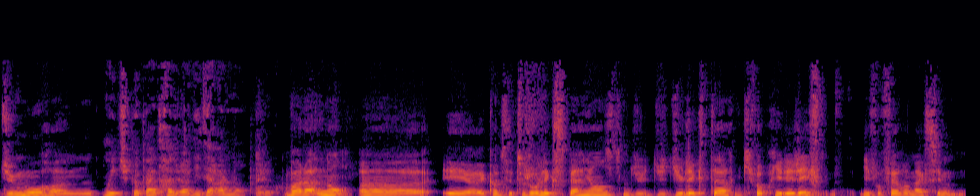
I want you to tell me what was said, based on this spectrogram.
d'humour. Oui, tu peux pas traduire littéralement pour le coup. Voilà, non. et comme c'est toujours l'expérience du, du, du, lecteur qu'il faut privilégier, il faut, il faut faire au maximum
